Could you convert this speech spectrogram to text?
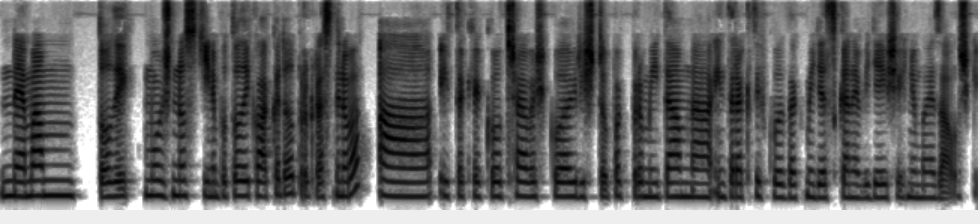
Nemám tolik možností nebo tolik lákadel prokrastinovat a i tak jako třeba ve škole, když to pak promítám na interaktivku, tak mi děcka nevidějí všechny moje záložky,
